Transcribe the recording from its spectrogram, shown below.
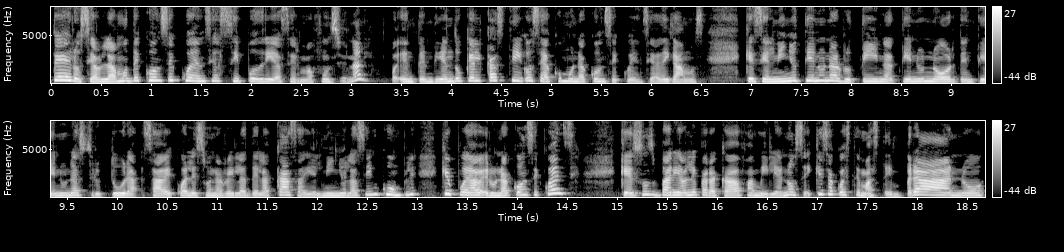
Pero si hablamos de consecuencias, sí podría ser más funcional entendiendo que el castigo sea como una consecuencia, digamos, que si el niño tiene una rutina, tiene un orden, tiene una estructura, sabe cuáles son las reglas de la casa y el niño las incumple, que puede haber una consecuencia, que eso es variable para cada familia, no sé, que se acueste más temprano,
